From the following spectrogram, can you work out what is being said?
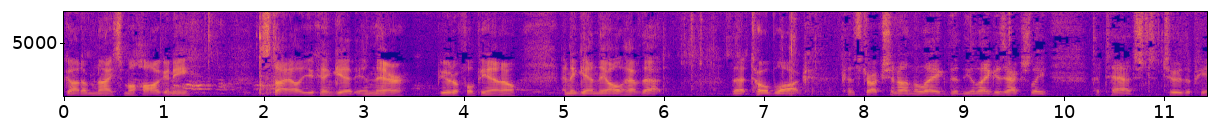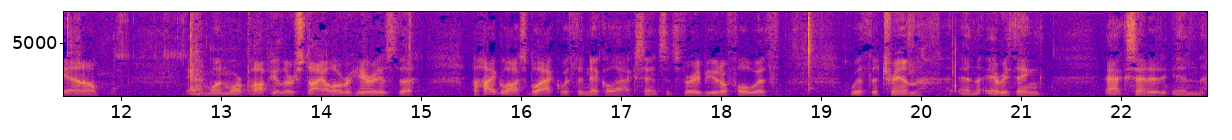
Got a nice mahogany style you can get in there. Beautiful piano. And again, they all have that, that toe block construction on the leg that the leg is actually attached to the piano. And one more popular style over here is the, the high gloss black with the nickel accents. It's very beautiful with, with the trim and everything accented in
